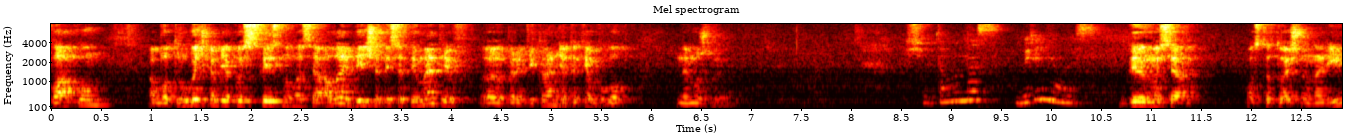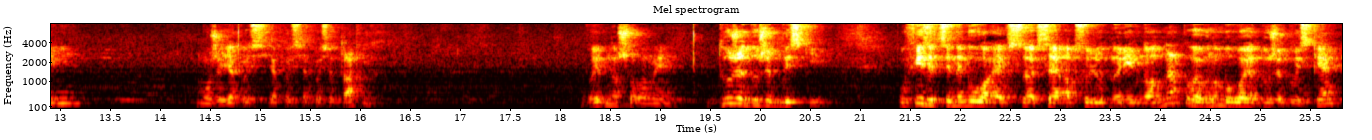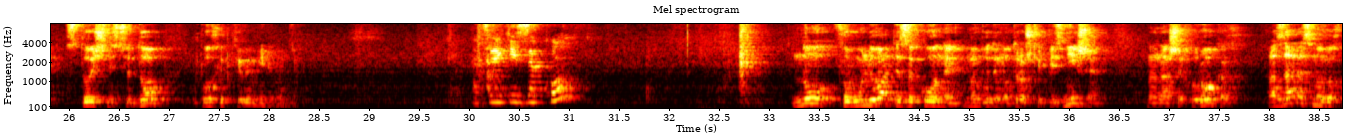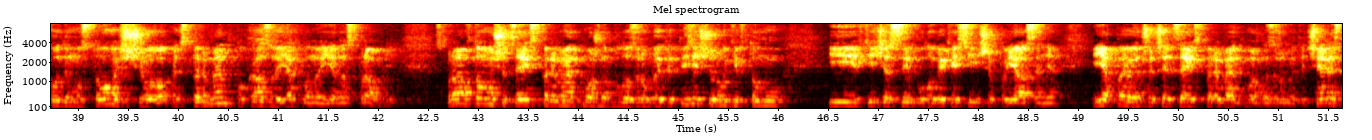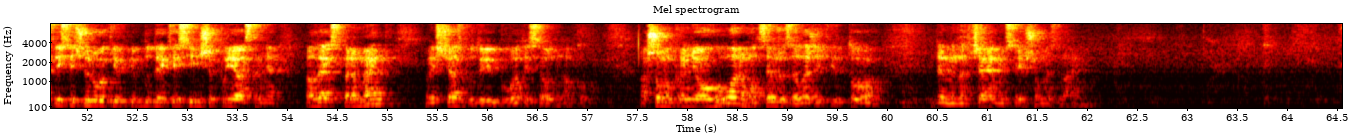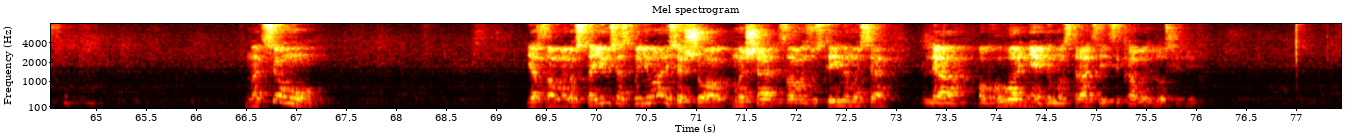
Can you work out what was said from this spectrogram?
вакуум, або трубочка б якось стиснулася, але більше 10 метрів е, перетікання таке було б неможливе. Що там у нас вирівнялось? Дивимося остаточно на рівні. Може якось, якось, якось отак їх. Видно, що вони дуже-дуже близькі. У фізиці не буває все, все абсолютно рівно однакове, воно буває дуже близьке з точністю до похибки вимірювання. А це якийсь закон? Ну, формулювати закони ми будемо трошки пізніше на наших уроках, А зараз ми виходимо з того, що експеримент показує, як воно є насправді. Справа в тому, що цей експеримент можна було зробити тисячу років тому, і в ті часи було б якесь інше пояснення. І я певен, що цей- експеримент можна зробити через тисячу років і буде якесь інше пояснення, але експеримент весь час буде відбуватися однаково. А що ми про нього говоримо, це вже залежить від того, де ми навчаємося і що ми знаємо. На цьому я з вами розстаюся. Сподіваюся, що ми ще з вами зустрінемося для обговорення і демонстрації цікавих дослідів.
